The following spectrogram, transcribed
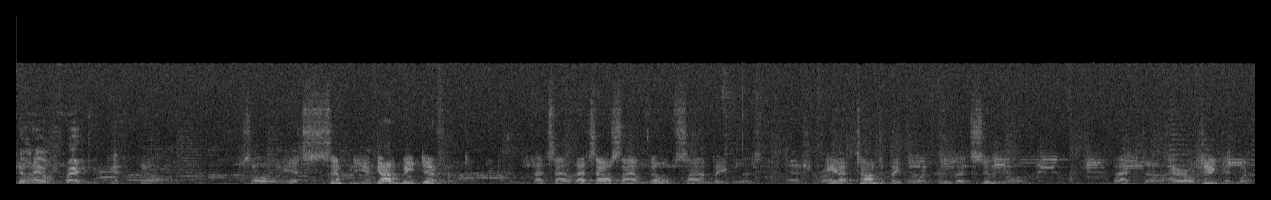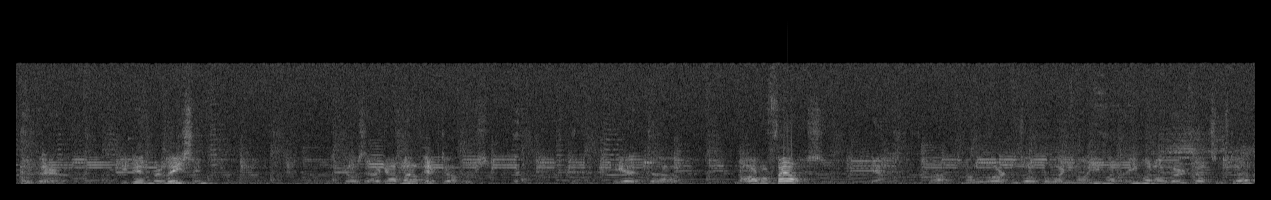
doing Elvis Presley. Know, Yeah. So it's simply, you gotta be different. That's how, that's how Sam Phillips signed people is. That's right. He had tons of people went through that studio. In fact, uh, Harold Jenkins went through there. He didn't release him because I got enough hiccupers. He had, uh, Marvel Phelps. Yeah. Right. an old Arkansas boy, you know, he went, he went over and cut some stuff.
